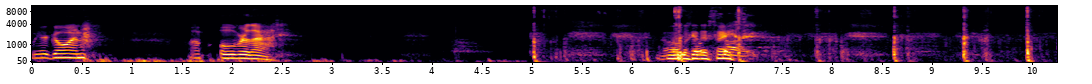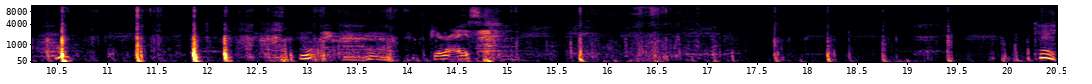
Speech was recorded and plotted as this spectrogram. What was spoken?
We are going up over that. Oh, look at this ice. Outside. It's pure ice. Okay,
